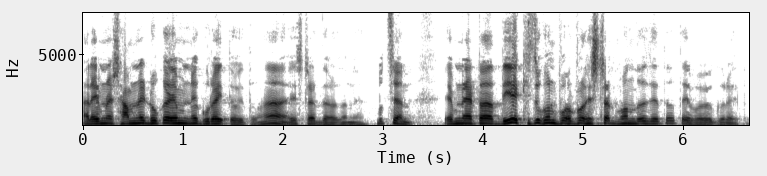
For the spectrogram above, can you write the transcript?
আর এমনি সামনে ঢুকে এমনি ঘুরাইতে হইতো হ্যাঁ স্টার্ট দেওয়ার জন্য, বুঝছেন? এমনি একটা দিয়ে কিছুক্ষণ পর পর স্টার্ট বন্ধ হয়ে যেত, তো এভাবে ঘুরাইতো।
